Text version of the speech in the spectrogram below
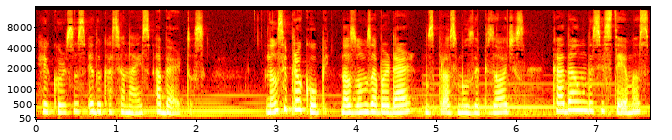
Recursos Educacionais Abertos. Não se preocupe, nós vamos abordar nos próximos episódios cada um desses temas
